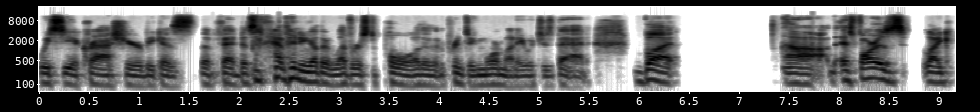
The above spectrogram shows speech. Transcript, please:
we see a crash here because the fed doesn't have any other levers to pull other than printing more money which is bad. But uh, as far as like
